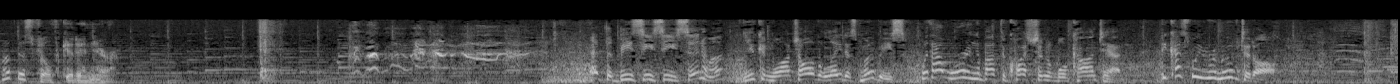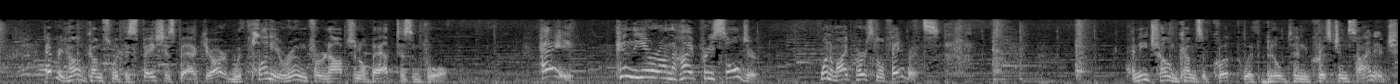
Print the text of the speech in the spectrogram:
How'd this filth get in here? At the BCC Cinema, you can watch all the latest movies without worrying about the questionable content because we removed it all. Every home comes with a spacious backyard with plenty of room for an optional baptism pool. Hey, pin the ear on the high priest soldier, one of my personal favorites. And each home comes equipped with built in Christian signage.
